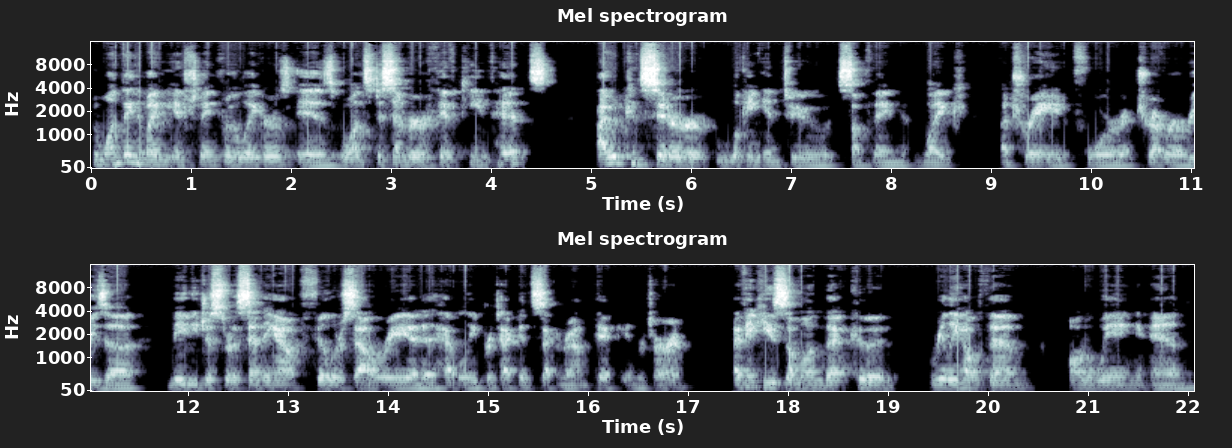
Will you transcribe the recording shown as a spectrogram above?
The one thing that might be interesting for the Lakers is once December 15th hits, I would consider looking into something like a trade for Trevor Ariza, maybe just sort of sending out filler salary and a heavily protected second round pick in return. I think he's someone that could really help them on the wing, and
